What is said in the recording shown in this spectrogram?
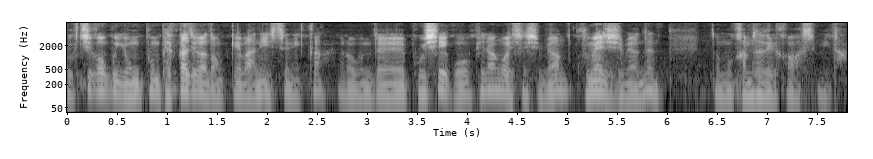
육지거북 용품 100가지가 넘게 많이 있으니까 여러분들 보시고 필요한 거 있으시면 구매해 주시면은 너무 감사드릴 것 같습니다.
